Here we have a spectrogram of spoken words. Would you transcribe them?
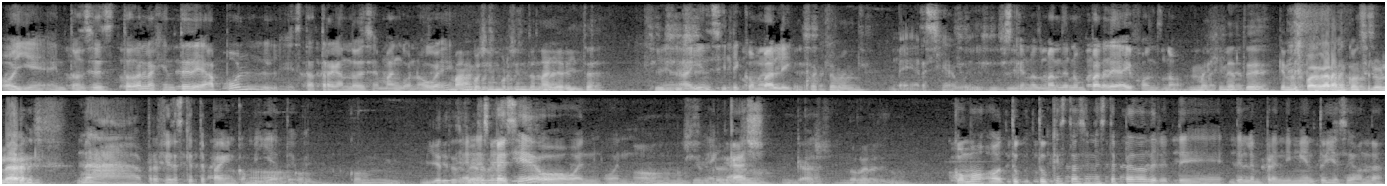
Oye, entonces toda la gente de Apple está tragando ese mango, ¿no, güey? Mango 100% Nayarita. Sí, sí, Ahí sí. en Silicon Valley. Exactamente. Versia, güey. Pues que nos manden un par de iPhones, ¿no? Imagínate que nos pagaran con celulares. Nah, prefieres que te paguen con billete, No, güey. con, con billetes ¿En verdes. especie o en, o en, No, no, siempre. en cash? no, en cash, en dólares, ¿no? ¿Cómo, o tú, tú que estás en este pedo de, de- del emprendimiento y ese onda,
